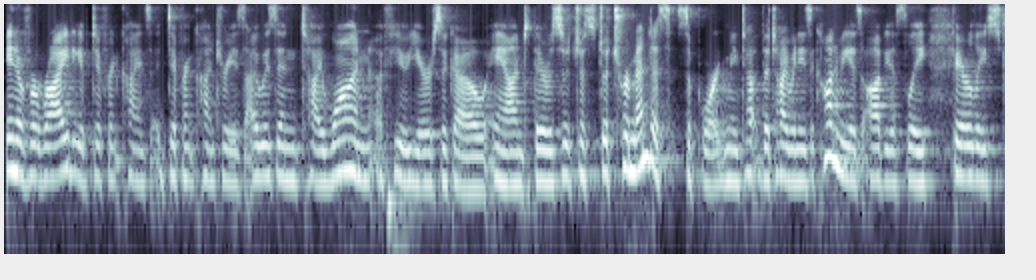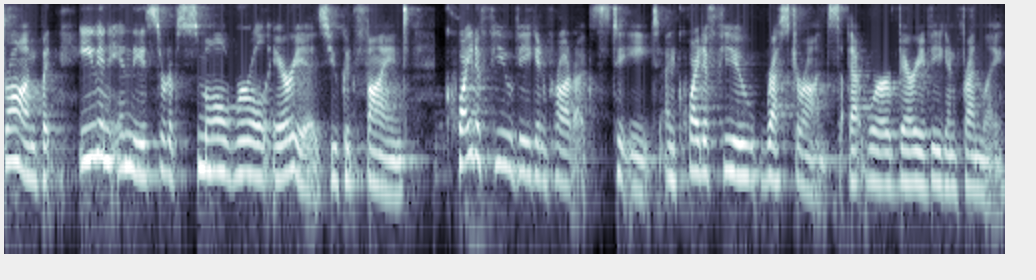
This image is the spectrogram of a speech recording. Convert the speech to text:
in a variety of different kinds, of different countries. I was in Taiwan a few years ago, and there's a, just a tremendous support. I mean, the Taiwanese economy is obviously fairly strong, but even in these sort of small rural areas, you could find quite a few vegan products to eat and quite a few restaurants that were very vegan friendly.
